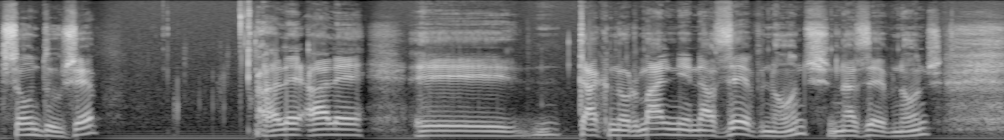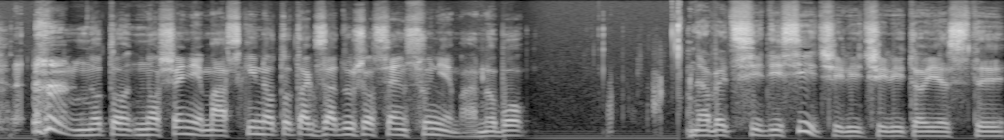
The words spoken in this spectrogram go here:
są duże. Ale, ale yy, tak normalnie na zewnątrz, na zewnątrz, no to noszenie maski, no to tak za dużo sensu nie ma, no bo nawet CDC, czyli, czyli to jest y,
